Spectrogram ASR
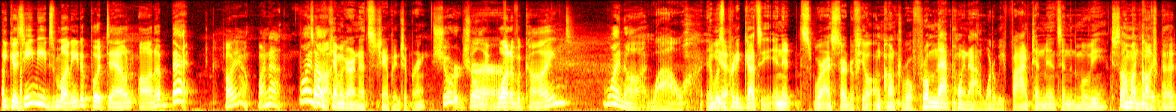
because he needs money to put down on a bet. Oh yeah, why not? Why it's not? Kevin Garnett's championship ring. Sure, it's Sure. only one of a kind. Why not? Wow, it was Yeah. pretty gutsy, and it's where I started to feel uncomfortable from that point on. What are we, five, ten minutes into the movie? Something I'm like uncomfortable. that.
